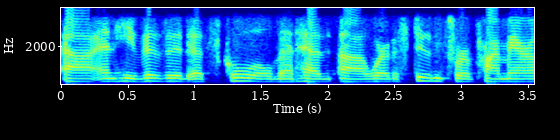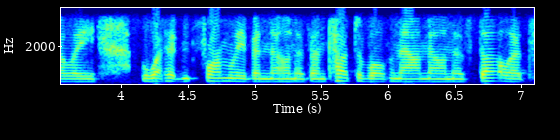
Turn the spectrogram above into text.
and he visited a school that had where the students were primarily what had formerly been known as untouchables, now known as Dalits.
